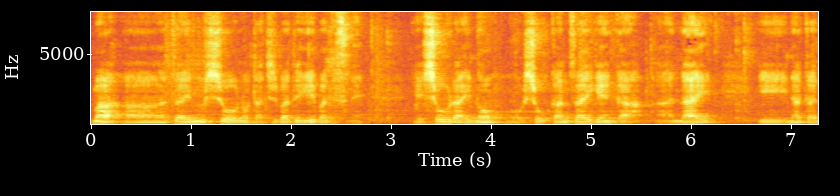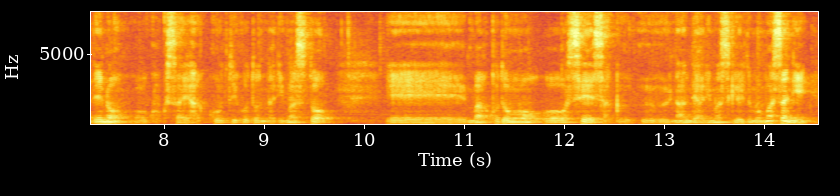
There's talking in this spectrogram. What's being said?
まあ、財務省の立場で言えばですね将来の償還財源がない中での国債発行ということになりますと、えーまあ、子ども政策なんでありますけれどもまさに、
